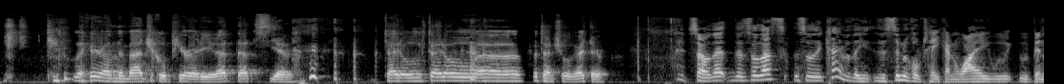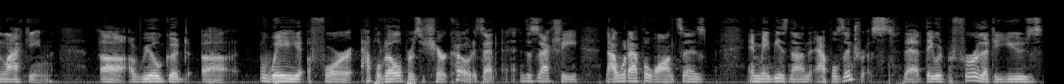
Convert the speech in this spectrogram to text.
layer on the magical purity. That that's yeah. title title uh, potential right there. So that so that's so the kind of the, the cynical take on why we, have been lacking uh, a real good uh, way for Apple developers to share code is that this is actually not what Apple wants and, is, and maybe is not in Apple's interest. That they would prefer that to use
